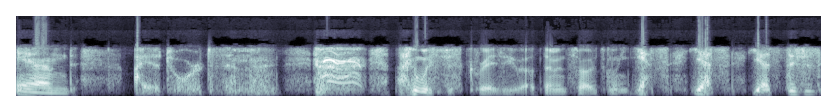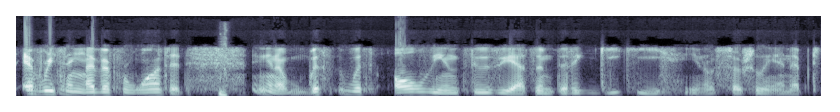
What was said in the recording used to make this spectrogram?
and I adored them. I was just crazy about them, and so I was going, yes, yes, yes. This is everything I've ever wanted. you know, with with all the enthusiasm that a geeky, you know, socially inept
